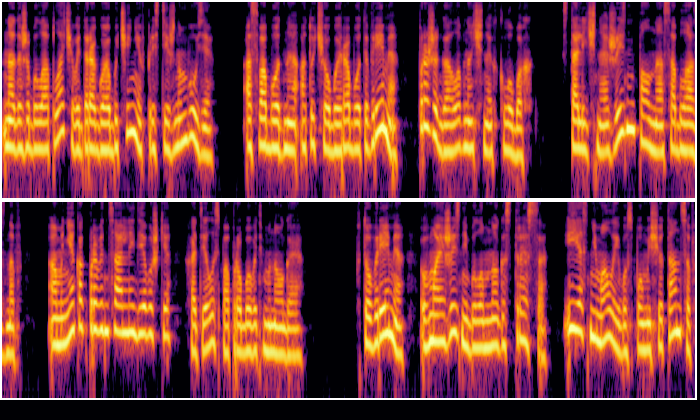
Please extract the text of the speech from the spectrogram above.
Надо же было оплачивать дорогое обучение в престижном вузе. А свободное от учебы и работы время прожигала в ночных клубах. Столичная жизнь полна соблазнов, а мне, как провинциальной девушке, хотелось попробовать многое. В то время в моей жизни было много стресса, и я снимала его с помощью танцев,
